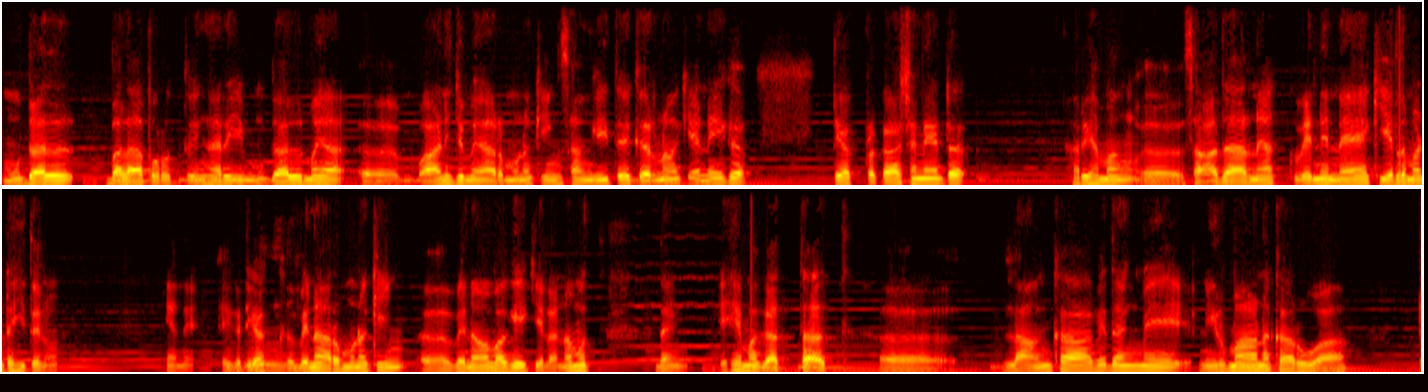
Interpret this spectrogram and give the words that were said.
මුදල් බලාපොරොත්තුවෙන් හරි මුදල්මය වානිජමය අරමුණකින් සංගීතය කරනවා කියන ඒක ටයක් ප්‍රකාශනයට හරි හමං සාධාරණයක් වෙන්න නෑ කියල මට හිතෙනවා. යන ඒක ටිකක් වෙන අරමුණකින් වෙනවා වගේ කියලා. නමුත් දැන් එහෙම ගත්තත් ලංකාවෙ දැන් මේ නිර්මාණකරුවාට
